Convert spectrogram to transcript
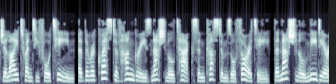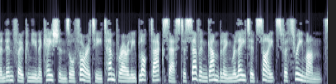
July 2014, at the request of Hungary's National Tax and Customs Authority, the National Media and Infocommunications Authority temporarily blocked access to seven gambling-related sites for three months.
